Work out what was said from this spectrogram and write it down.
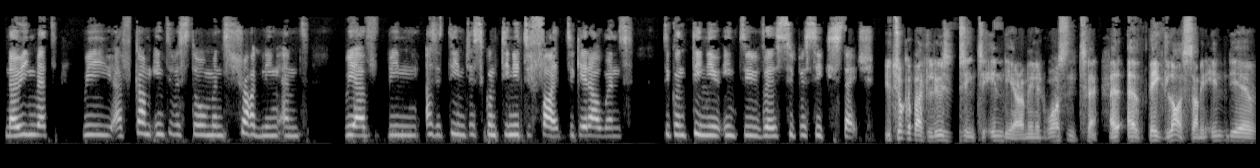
knowing that we have come into the tournament struggling and we have been as a team just continue to fight to get our wins to continue into the Super Six stage. You talk about losing to India. I mean, it wasn't a, a big loss. I mean, India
